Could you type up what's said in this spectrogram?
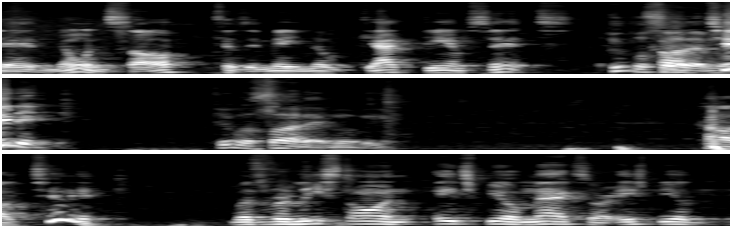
that no one saw because it made no goddamn sense. People saw that movie. People saw that movie. called Tenet, was released on HBO Max or HBO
